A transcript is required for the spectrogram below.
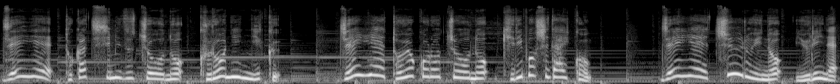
JA 十勝清水町の黒にんにく JA 豊頃町の切り干し大根 JA 中類のゆり根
